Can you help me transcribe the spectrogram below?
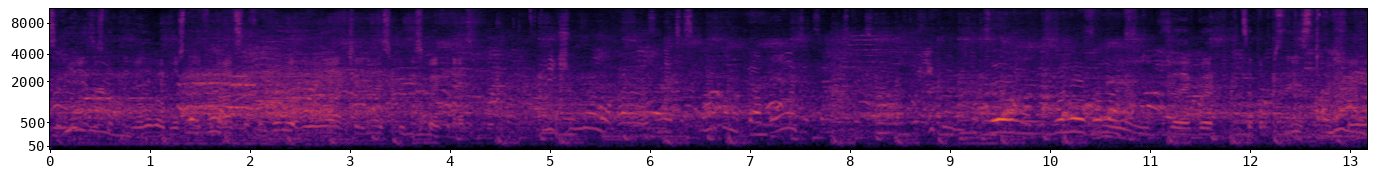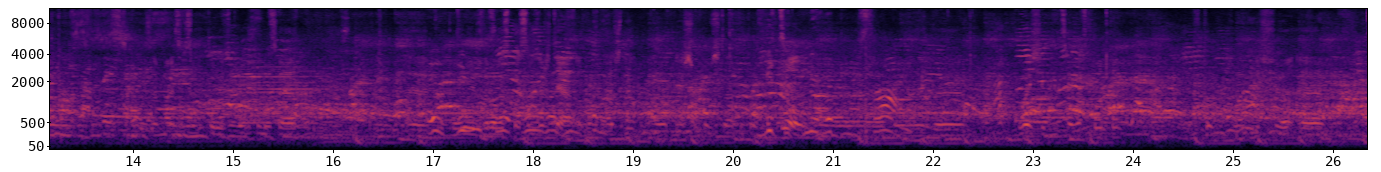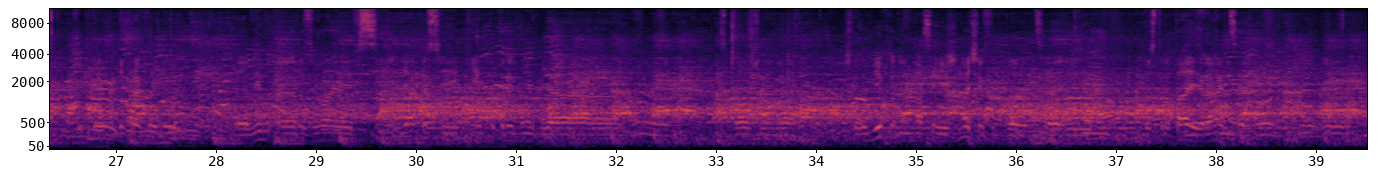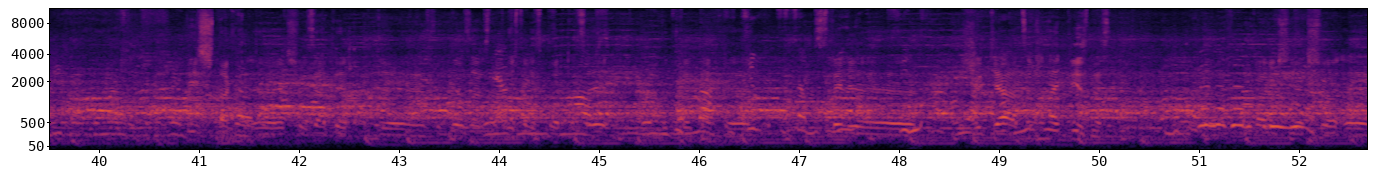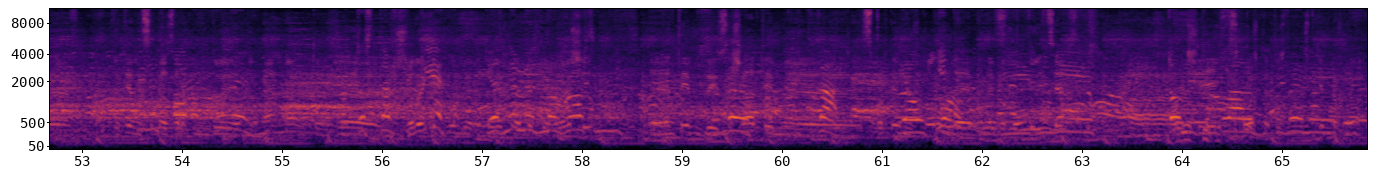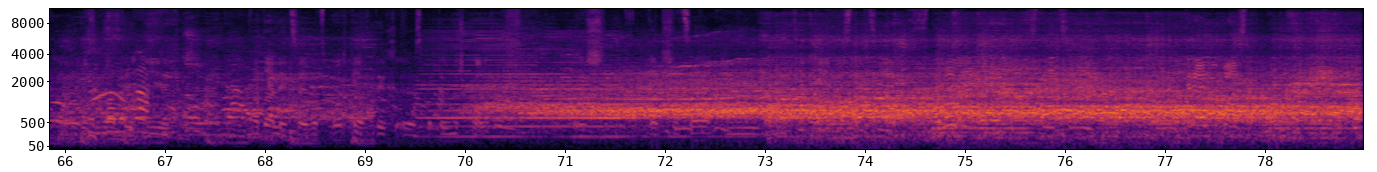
Сергій, заступник голови обласної федерації футболу, голова Чернівецької міської федерації. І чому е, заняття спортом для молоді це міститься по їхньому Це вони за нас. Вже якби це професіоналіст, що займається спортовим спортом, це е, як життя. Однозначно, більше Дивіться, футбол. Розвиває всі якості, які потрібні для ну, справжнього чоловіка. Ну, У нас є жіночий футбол, це і бистрота, і реакція. Більш так, е, якщо взяти е, футбол зараз не просто від спорту, це е, стиль життя, це вже навіть бізнес. Себе зарекомендує нормально, то вже великі клуби гроші. Е, Тим де США, тим е, спортивні школи, вони виховуються, а ще їх ж таки можна е, розвивати і надалі цей вид спорту в тих е, спортивних школах.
